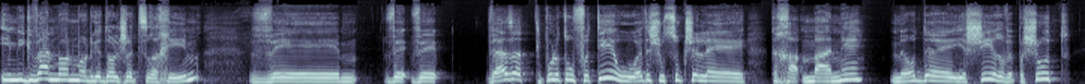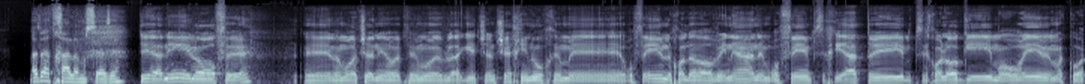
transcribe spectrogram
עם מגוון מאוד מאוד גדול של צרכים, ו, ו, ו, ואז הטיפול התרופתי הוא איזשהו סוג של אה, ככה מענה מאוד אה, ישיר ופשוט. מה דעתך על הנושא הזה? תראה, אני לא רופא, למרות שאני הרבה פעמים אוהב להגיד שאנשי חינוך הם אה, רופאים לכל דבר ועניין, הם רופאים, פסיכיאטרים, פסיכולוגים, הורים, הם הכל.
